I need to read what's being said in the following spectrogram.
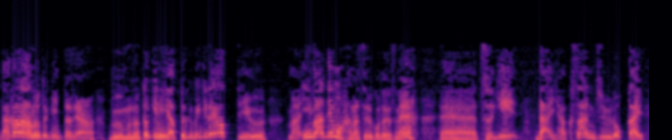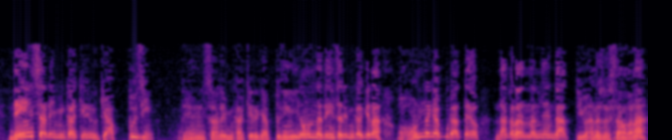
だからあの時言ったじゃん。ブームの時にやっとくべきだよっていう、まあ今でも話せることですね。えー、次、第136回、電車で見かけるギャップ人。電車で見かけるギャップ人。いろんな電車で見かけた、こんなギャップがあったよ。だから何々だっていう話をしたのかな。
